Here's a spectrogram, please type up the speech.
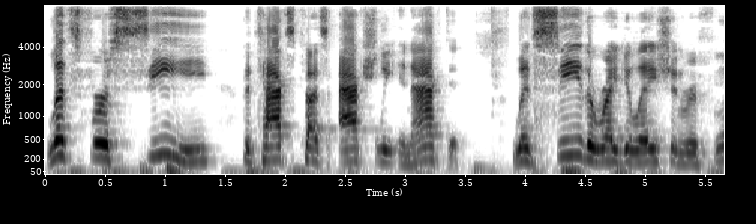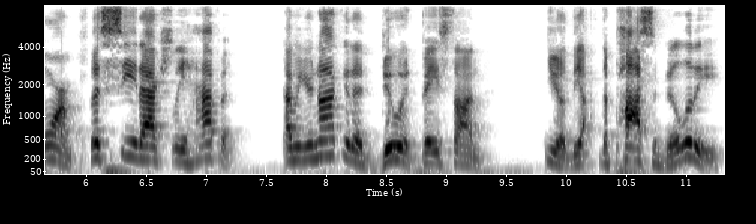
Let's first see the tax cuts actually enacted. Let's see the regulation reform. Let's see it actually happen. I mean, you're not going to do it based on, you know, the, the possibility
